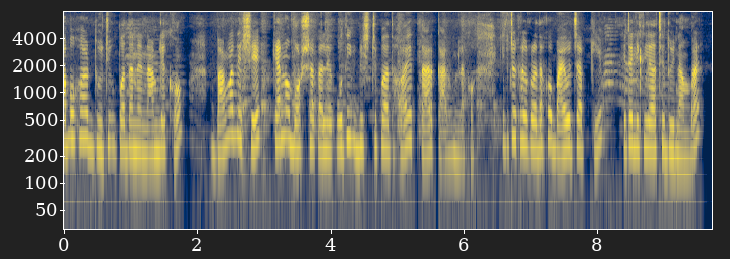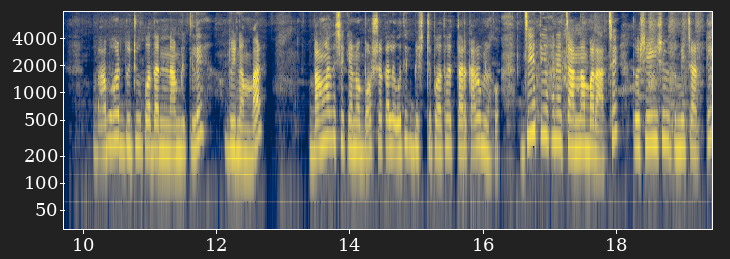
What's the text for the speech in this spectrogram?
আবহাওয়ার দুইটি উপাদানের নাম লেখো। বাংলাদেশে কেন বর্ষাকালে অধিক বৃষ্টিপাত হয় তার কারণ লেখো। একটু খেয়াল করে দেখো, বায়ুচাপ কি? এটা লিখলে আছে দুই নাম্বার। আবহাওয়ার দুইটি উপাদানের নাম লিখলে দুই নাম্বার। বাংলাদেশে কেন বর্ষাকালে অধিক বৃষ্টিপাত হয় তার কারণ লেখো। যেহেতু এখানে চার নাম্বার আছে, তো সেই হিসেবে তুমি চারটি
